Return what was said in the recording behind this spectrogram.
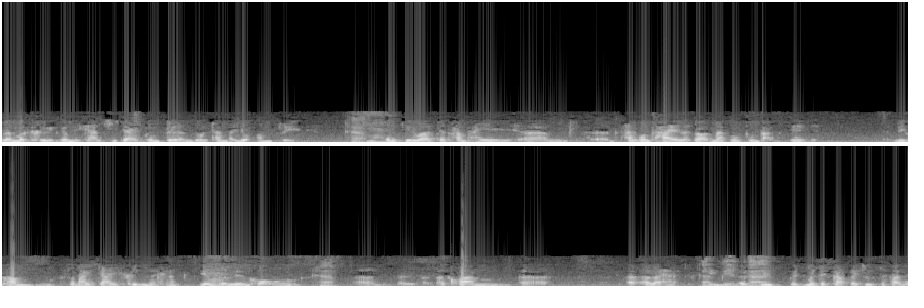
และเมื่อคืนก็มีการชี้แจงเพิ่มเติมโดยท่านนายกรัฐมนตรีครับค่ะผมคิดว่าจะทำให้เอิ่มเอ่อทั้งคนไทยแล้วก็นักลงทุนต่างประเทศเนี่ยมีความสบายใจขึ้นนะครับ เกี่ยวกับเรื่องของครับเอ่อเอ่อเอ่อความเอ่อเอ่ออะไรฮะการเปลี่ยนอ่อผ่านคือมันจะกลับไปสู่สถาน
